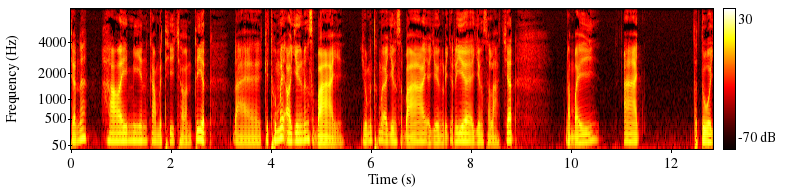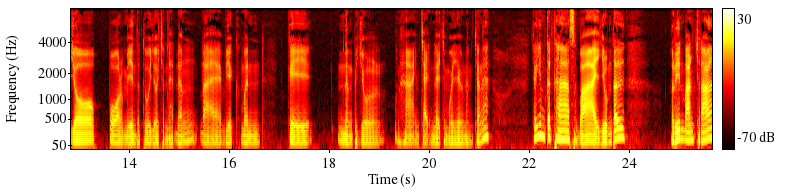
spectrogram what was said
ចិនណាហើយមានកម្មវិធីច្រើនទៀតដែលគេធ្វើម៉េចឲ្យយើងនឹងសប្បាយយល់មិនធ្វើម៉េចឲ្យយើងសប្បាយឲ្យយើងរីករាយឲ្យយើងស្រឡះចិត្តដើម្បីអាចទទួលយកព័ត៌មានទទួលយកចំណេះដឹង ដែលវាគ្មិនគេនឹងបញ្យលបង្ហាញចែករំលែកជាមួយយើងនឹងអញ្ចឹងណា អញ្ចឹងខ្ញុំគិតថាសបាយយល់ទៅរៀនបានច្រើន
